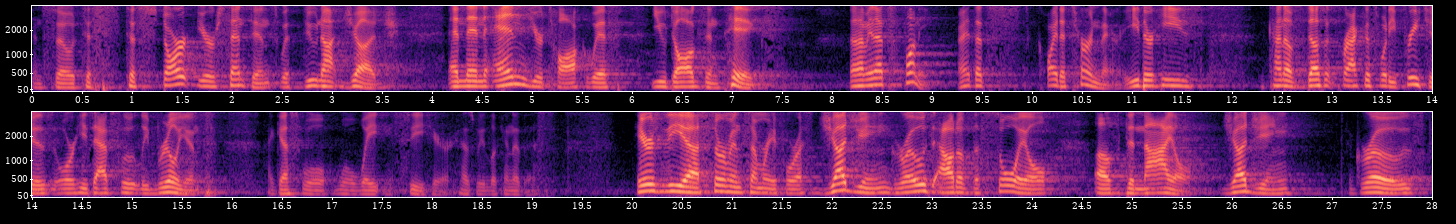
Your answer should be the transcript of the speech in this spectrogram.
And so to, to start your sentence with do not judge, and then end your talk with you dogs and pigs, I mean, that's funny, right? That's quite a turn there. Either he's kind of doesn't practice what he preaches, or he's absolutely brilliant I guess we'll, we'll wait and see here as we look into this. Here's the uh, sermon summary for us Judging grows out of the soil of denial. Judging grows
